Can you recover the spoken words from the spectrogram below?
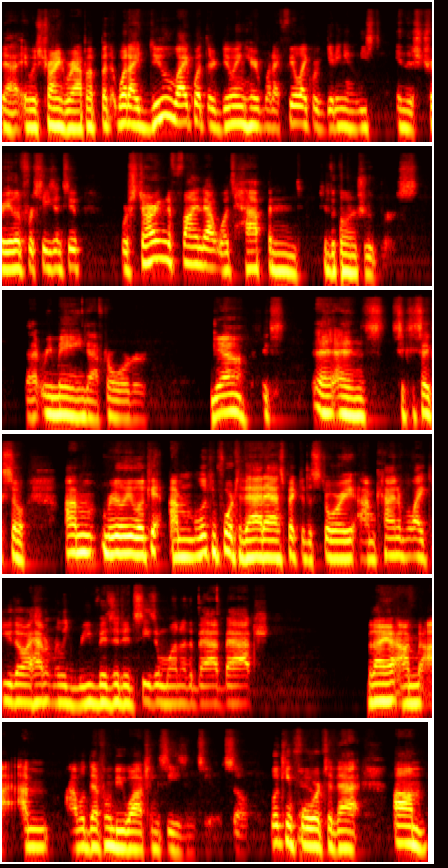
that it was trying to wrap up. But what I do like what they're doing here, what I feel like we're getting at least in this trailer for season two, we're starting to find out what's happened to the clone troopers that remained after Order Yeah, six and, and 66 so i'm really looking i'm looking forward to that aspect of the story. I'm kind of like you though. I haven't really revisited season one of the bad batch but i i'm I- i'm i will definitely be watching season two. So looking forward to that. Um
